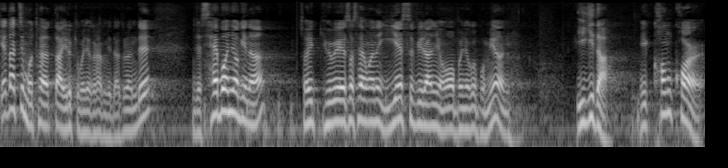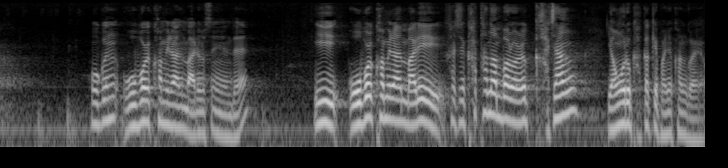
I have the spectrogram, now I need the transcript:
깨닫지 못하였다 이렇게 번역을 합니다. 그런데 이제 새 번역이나 저희 교회에서 사용하는 ESV라는 영어 번역을 보면 이기다, 이 conquer 혹은 overcome이라는 말로 쓰이는데 이 overcome이라는 말이 사실 카타넘버런을 가장 영어로 가깝게 번역한 거예요.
